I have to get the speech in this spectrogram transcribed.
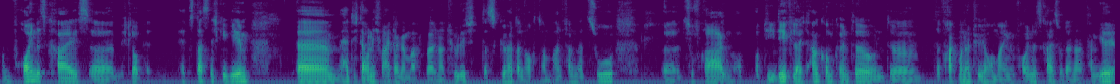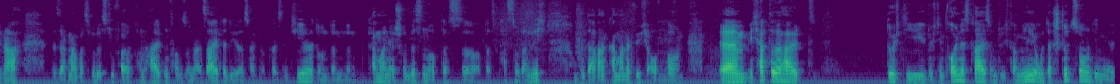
vom Freundeskreis. Äh, ich glaube, hätte es das nicht gegeben, ähm, hätte ich da auch nicht weitergemacht, weil natürlich, das gehört dann auch am Anfang dazu, äh, zu fragen, ob, ob, die Idee vielleicht ankommen könnte. Und äh, da fragt man natürlich auch im eigenen Freundeskreis oder einer Familie nach. Sag mal, was würdest du davon halten von so einer Seite, die das halt nur präsentiert? Und dann, dann kann man ja schon wissen, ob das, äh, ob das passt oder nicht. Und daran kann man natürlich aufbauen. Ähm, ich hatte halt durch, die, durch den Freundeskreis und durch Familie Unterstützung, die, mir,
